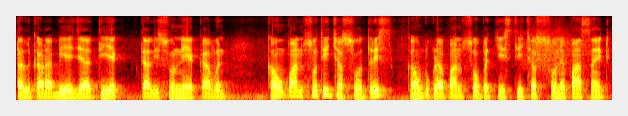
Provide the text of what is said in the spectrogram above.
તલ કાળા બે હજારથી એકતાલીસો ને એકાવન, ઘઉં પાંચસોથી છસો ત્રીસ, ઘઉં ટુકડા પાંચસો પચીસથી છસો ને પાસઠ,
